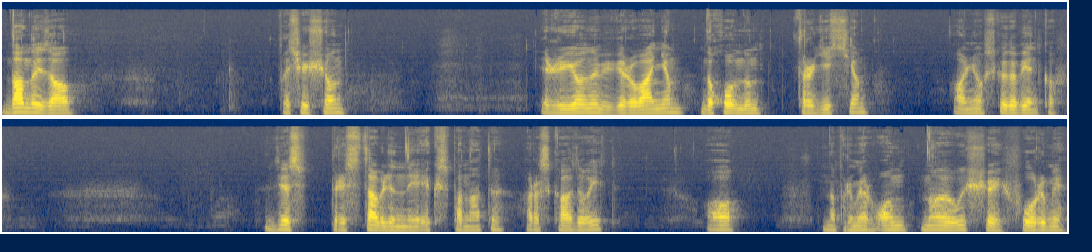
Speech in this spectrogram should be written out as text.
Данный зал посвящен религиозным верованиям, духовным традициям Анёвских-Говенков. Здесь представленные экспонаты рассказывают о, например, о наивысшей форме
